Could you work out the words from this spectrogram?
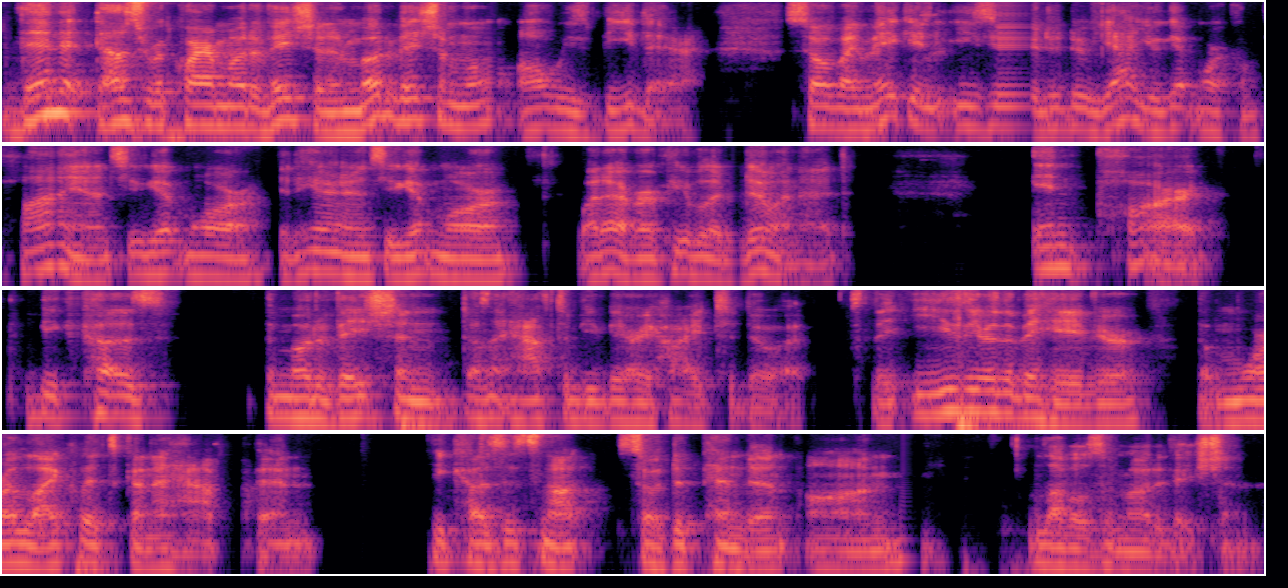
then it does require motivation, and motivation won't always be there. So by making it easier to do, yeah, you get more compliance, you get more adherence, you get more whatever, people are doing it. In part because the motivation doesn't have to be very high to do it. So the easier the behavior, the more likely it's going to happen because it's not so dependent on levels of motivation.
